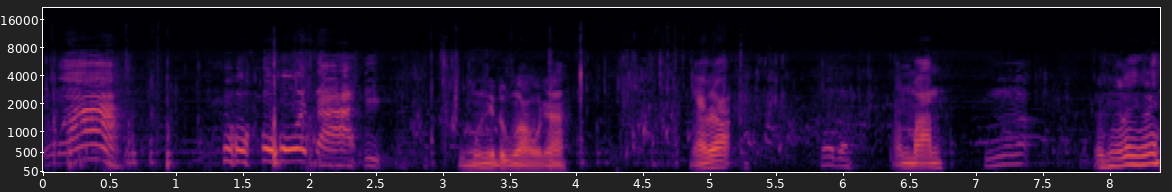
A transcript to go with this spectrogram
ลงมาโอ้โหตายมึงเห็นตรงเหงาเนี่ยไงไปละโทษเลยมันมันมือแล้วเออเฮ้ยเฮ้ย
